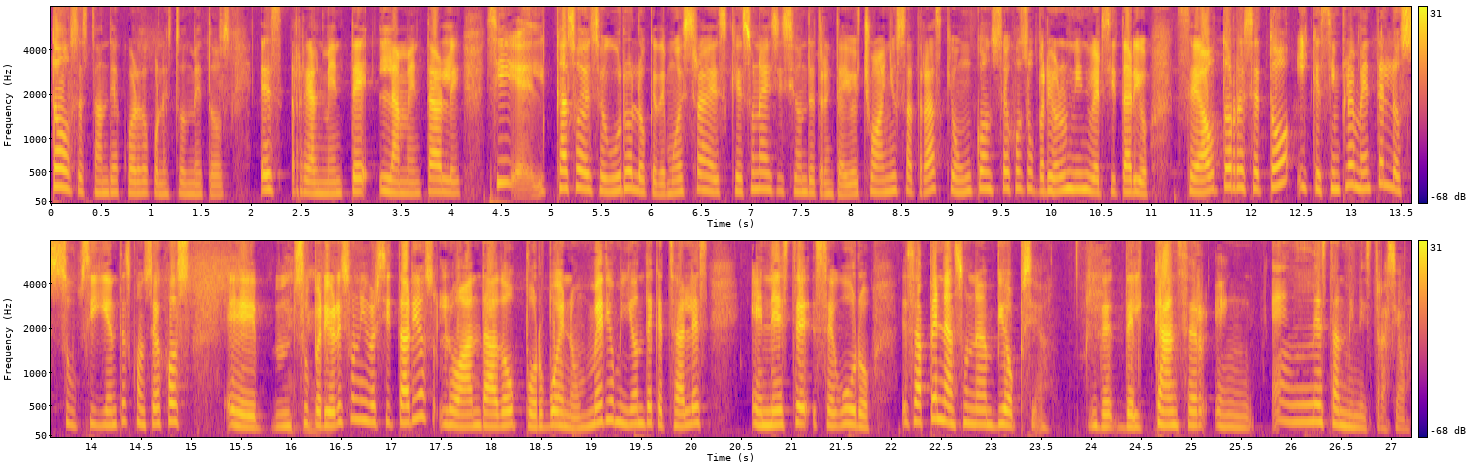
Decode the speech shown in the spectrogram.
Todos están de acuerdo con estos métodos. Es realmente lamentable. Sí, el caso del seguro lo que demuestra es que es una decisión de 38 años atrás que un Consejo Superior Universitario se autorrecetó y que simplemente los subsiguientes consejos eh, superiores universitarios lo han dado por bueno. Medio millón de quetzales en este seguro. Es apenas una biopsia del cáncer en, en esta administración.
